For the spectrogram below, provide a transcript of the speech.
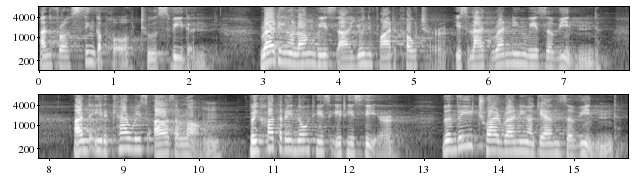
and from Singapore to Sweden. Riding along with a unified culture is like running with the wind, and it carries us along. We hardly notice it is there. When we try running against the wind,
